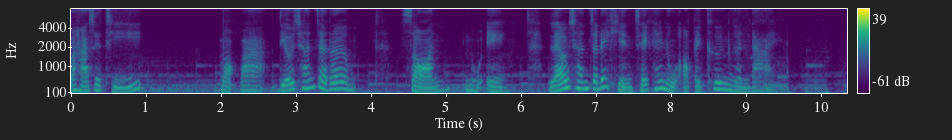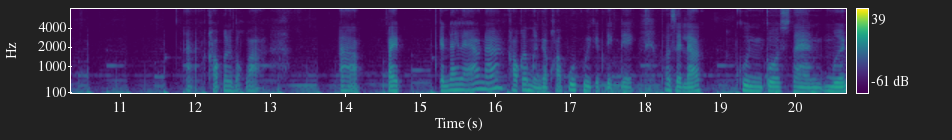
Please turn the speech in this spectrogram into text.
มหาเศรษฐี บอกว่า เดี๋ยวฉันจะเริ่มสอนหนูเอง แล้วฉันจะได้เขียนเช็คให้หนูเอาไปขึ้นเงินได้เขาก็เลยบอกว่าอ่าไปกันได้แล้วนะ เขาก็เหมือนกับเขาพูดคุยกับเด็ก ๆ พอเสร็จแล้ว คุณโกสแตนเหมือน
